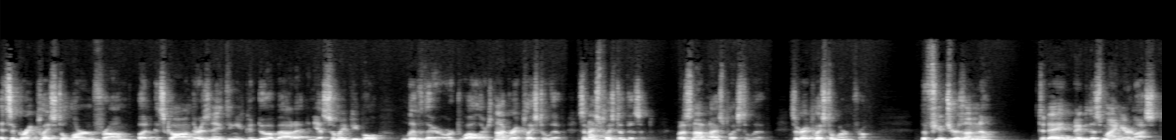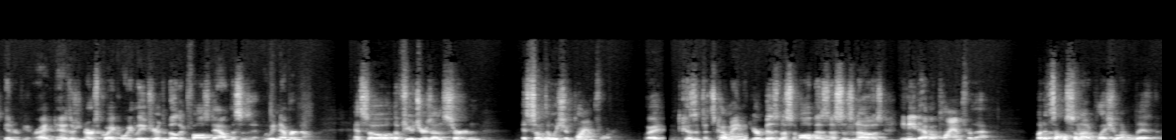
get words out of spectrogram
It's a great place to learn from, but it's gone. There isn't anything you can do about it. And yet, so many people live there or dwell there. It's not a great place to live. It's a nice place to visit, but it's not a nice place to live. It's a great place to learn from. The future is unknown. Today, maybe this might be your last interview, right? And there's an earthquake or we leave here, the building falls down, this is it. We never know. And so the future is uncertain. It's something we should plan for, right? Because if it's coming, your business of all businesses mm-hmm. knows you need to have a plan for that. But it's also not a place you want to live.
